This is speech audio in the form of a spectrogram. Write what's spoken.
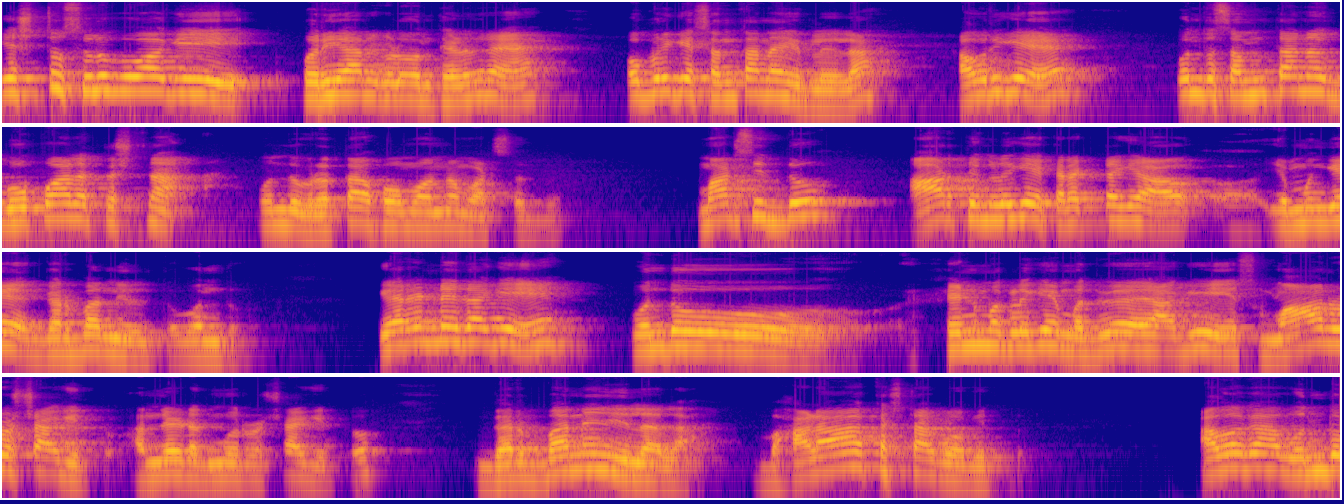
ಎಷ್ಟು ಸುಲಭವಾಗಿ ಪರಿಹಾರಗಳು ಅಂತ ಹೇಳಿದ್ರೆ ಒಬ್ಬರಿಗೆ ಸಂತಾನ ಇರಲಿಲ್ಲ. ಅವರಿಗೆ ಒಂದು ಸಂತಾನ ಗೋಪಾಲಕೃಷ್ಣ ಒಂದು ವ್ರತ ಹೋಮವನ್ನು ಮಾಡಿಸಿದ್ವಿ. ಮಾಡಿಸಿದ್ದು ಆರು ತಿಂಗಳಿಗೆ ಕರೆಕ್ಟಾಗಿ ಎಮ್ಮಂಗೆ ಗರ್ಭ ನಿಲ್ತು ಒಂದು. ಎರಡನೇದಾಗಿ ಒಂದು ಹೆಣ್ಮಗಳಿಗೆ ಮದುವೆ ಆಗಿ ಸುಮಾರು ವರ್ಷ ಆಗಿತ್ತು, ಹನ್ನೆರಡು, ಹದಿಮೂರು ವರ್ಷ ಆಗಿತ್ತು. ಗರ್ಭನೇ ನಿಲ್ಲಲ್ಲ ಬಹಳ ಕಷ್ಟ ಆಗೋಗಿತ್ತು. ಅವಾಗ ಒಂದು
